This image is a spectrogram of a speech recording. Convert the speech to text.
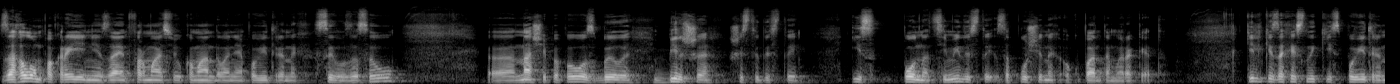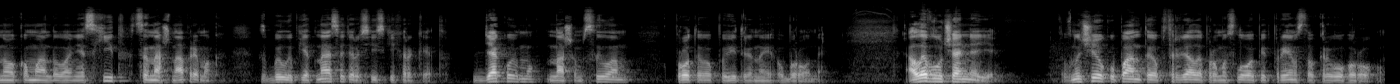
Загалом по країні, за інформацією командування повітряних сил ЗСУ, е, наші ППО збили більше 60 із понад 70 запущених окупантами ракет. Тільки захисники з повітряного командування Схід, це наш напрямок, збили 15 російських ракет. Дякуємо нашим силам протиповітряної оборони. Але влучання є. Вночі окупанти обстріляли промислове підприємство Кривого Рогу.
